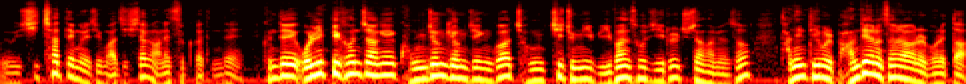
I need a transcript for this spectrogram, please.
그 시차 때문에 지금 아직 시작은 안 했을 것 같은데. 근데 올림픽 헌장의 공정 경쟁과 정치 중립 위반 소지를 주장하면서 단일팀을 반대하는 선언을 보냈다.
